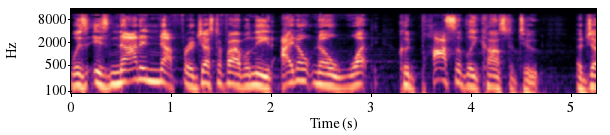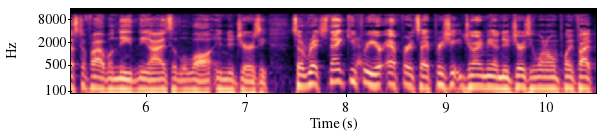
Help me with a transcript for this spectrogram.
was is not enough for a justifiable need, I don't know what could possibly constitute a justifiable need in the eyes of the law in New Jersey. So, Rich, thank you for your efforts. I appreciate you joining me on New Jersey 101.5.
